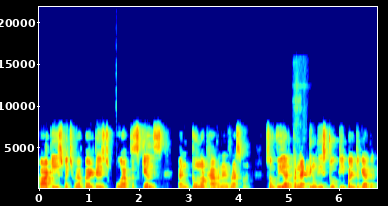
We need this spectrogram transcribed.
parties which we have built is who have the skills and do not have an investment. So we are connecting these two people together.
